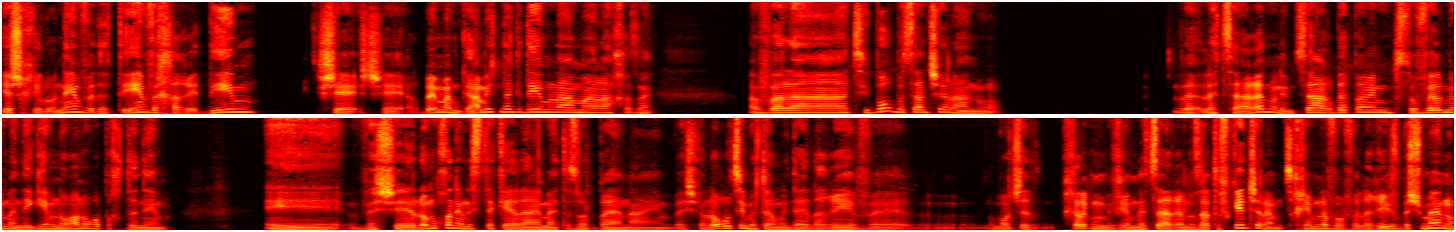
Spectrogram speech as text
יש חילונים ודתיים וחרדים, ש, שהרבה מהם גם מתנגדים למהלך הזה. אבל הציבור בצד שלנו, לצערנו, נמצא הרבה פעמים סובל ממנהיגים נורא נורא פחדנים. אה, ושלא מוכנים להסתכל על האמת הזאת בעיניים, ושלא רוצים יותר מדי לריב, למרות שחלק מהמקרים לצערנו זה התפקיד שלהם, צריכים לבוא ולריב בשמנו,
